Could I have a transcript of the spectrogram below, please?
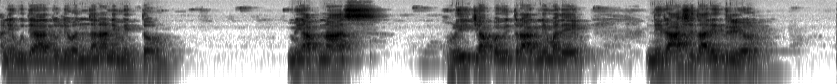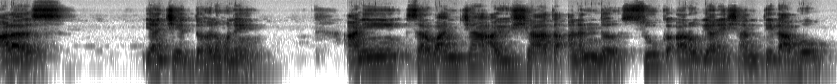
आणि उद्या धुलिवंदनानिमित्त मी आपणास होळीच्या पवित्र अग्नीमध्ये निराश दारिद्र्य आळस यांचे दहन होणे आणि सर्वांच्या आयुष्यात आनंद सुख आरोग्य आणि शांती लाभो.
